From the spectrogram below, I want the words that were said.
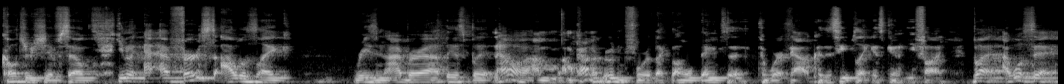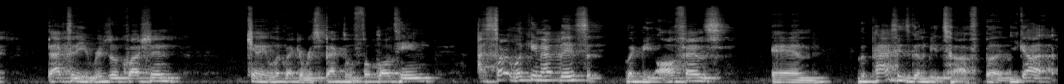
culture shift. So you know, at, at first I was like raising an eyebrow at this, but now I'm I'm kind of rooting for like the whole thing to to work out because it seems like it's going to be fun. But I will say, back to the original question, can they look like a respectable football team? I start looking at this like the offense and the passing is going to be tough, but you got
